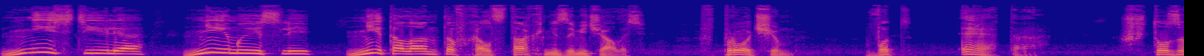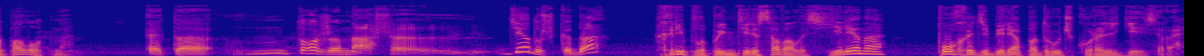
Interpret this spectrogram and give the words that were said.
Ни стиля, ни мысли, ни таланта в холстах не замечалось. Впрочем, вот это... Что за полотна? «Это тоже наша дедушка, да?» Хрипло поинтересовалась Елена, походя беря под ручку Рольгейзера.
